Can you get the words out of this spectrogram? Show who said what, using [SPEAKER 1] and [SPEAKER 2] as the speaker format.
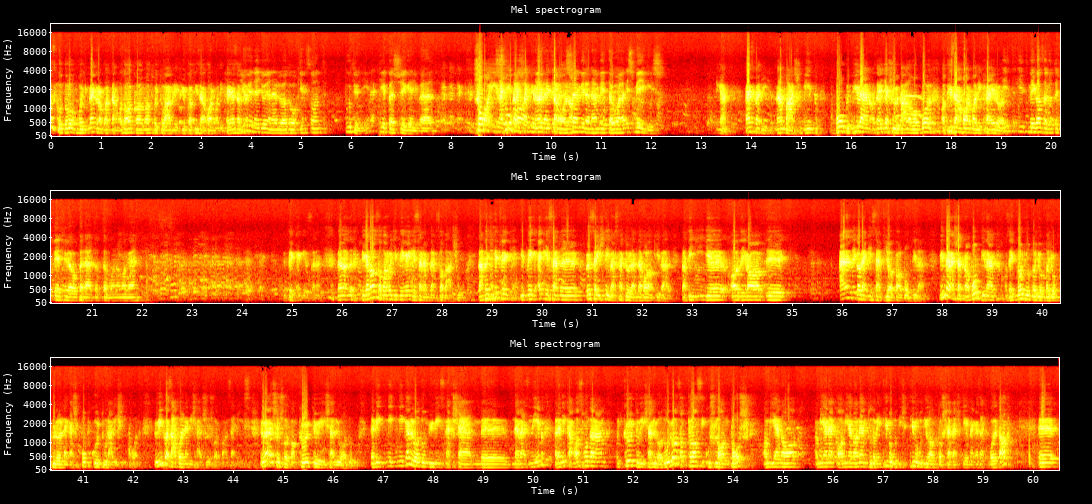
[SPEAKER 1] azt gondolom, hogy megragadnám az alkalmat, hogy tovább lépjünk a 13. helyezetre.
[SPEAKER 2] Jöjjön egy olyan előadó, aki viszont tudja, hogy énekképességeivel
[SPEAKER 1] soha életében soha semmire nem vitte volna.
[SPEAKER 2] Semmire nem vitte volna, és mégis.
[SPEAKER 1] Igen, ez pedig nem más, mint Bob Dylan az Egyesült Államokból a 13. helyről.
[SPEAKER 2] Itt, itt még azelőtt, hogy férfivel operáltatta volna magát.
[SPEAKER 1] De, igen, az zavar, hogy itt még egészen emberszabású. Tehát, hogy itt még, itt még egészen össze is tévezhető lenne valakivel. Tehát így, így azért a... Ez még az egészen fiatal Bob Dylan. Minden esetre a Bob Dylan az egy nagyon-nagyon-nagyon különleges popkulturális ikon. Ő igazából nem is elsősorban zenész. Ő elsősorban költő és előadó. De még, még, még előadó művésznek sem nevezném, hanem inkább azt mondanám, hogy költő és előadó. Ő az a klasszikus lantos, amilyen a, amilyenek, amilyen a nem tudom én, Tinódi, Tinódi lantos sebeskén meg ezek voltak. Ö,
